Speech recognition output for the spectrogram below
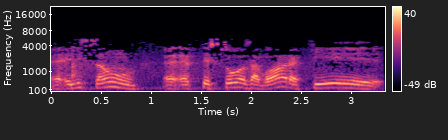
É, eles são pessoas agora que,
